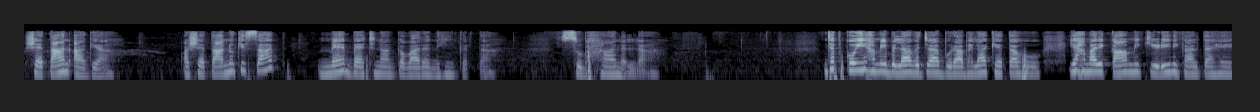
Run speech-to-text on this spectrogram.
شیطان آ گیا۔ اور شیطانوں کے ساتھ میں بیٹھنا گوارا نہیں کرتا۔ سبحان اللہ۔ جب کوئی ہمیں بلا وجہ برا بھلا کہتا ہو یا ہمارے کام میں کیڑے نکالتا ہے،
